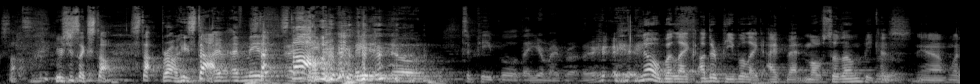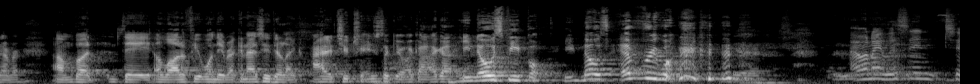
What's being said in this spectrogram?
Stop. He was just like, stop, stop, bro. He stopped. I've, I've made stop, it. Stop. I've made, I've made it known to people that you're my brother. No, but like other people, like I've met most of them because you know whatever. Um, but they a lot of people when they recognize you, they're like attitude changed. Like yo, I got, I got. He knows people. He knows everyone. yeah. When I listen to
